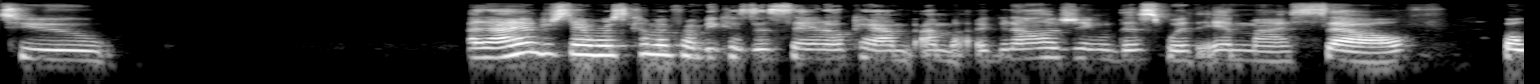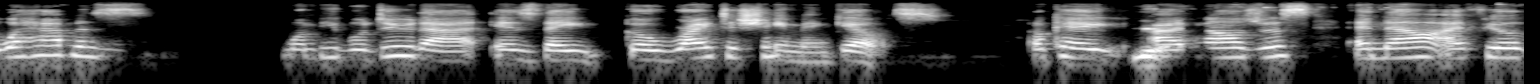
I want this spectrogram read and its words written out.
to and i understand where it's coming from because it's saying okay i'm, I'm acknowledging this within myself. But what happens when people do that is they go right to shame and guilt. Okay yeah. i acknowledge this and now i feel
